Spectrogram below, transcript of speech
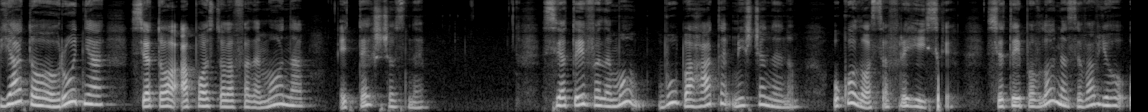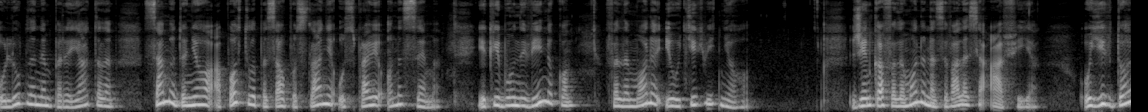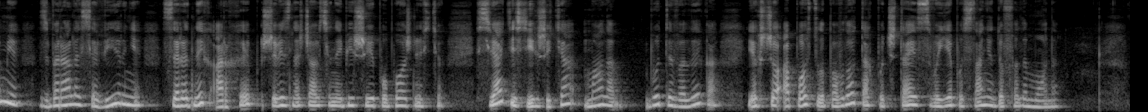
5 грудня святого апостола Филимона і тих, що з ним. Святий Филимон був багатим міщанином у колосах фригійських. Святий Павло називав його улюбленим приятелем. Саме до нього апостол писав послання у справі Онесима, який був невільником Филимона і утік від нього. Жінка Филимона називалася Афія. У їх домі збиралися вірні, серед них Архип, що відзначався найбільшою побожністю. Святість їх життя мала бути велика, якщо апостол Павло так почитає своє послання до Филимона.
